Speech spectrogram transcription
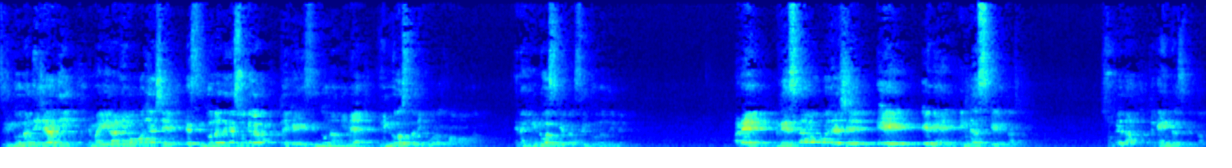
સિંધુ નદી જે હતી એમાં ઈરાની લોકો જે છે એ સિંધુ નદીને શું કહેતા તો કે સિંધુ નદીને હિન્દોસ તરીકે ઓળખવામાં આવતા એને હિન્દોસ કહેતા સિંધુ નદીને અને ગ્રીસના લોકો જે છે એ એને ઇન્ડસ કહેતા શું કહેતા તો કે ઇન્ડસ કહેતા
